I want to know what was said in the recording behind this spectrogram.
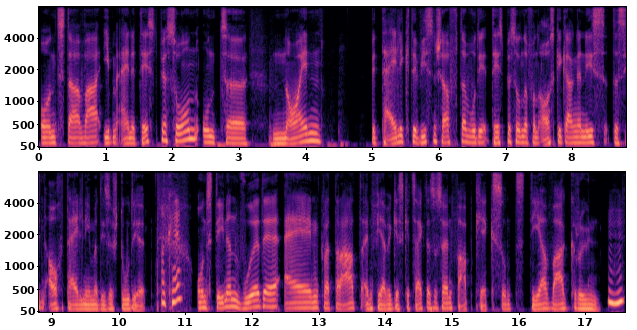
Und da war eben eine Testperson und äh, neun beteiligte Wissenschaftler, wo die Testperson davon ausgegangen ist, das sind auch Teilnehmer dieser Studie. Okay. Und denen wurde ein Quadrat, ein färbiges gezeigt, also so ein Farbklecks und der war grün. Mhm.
